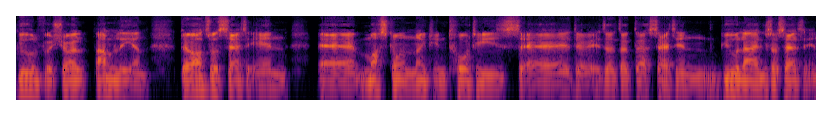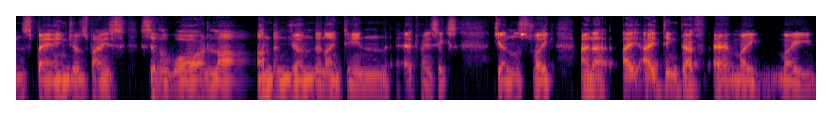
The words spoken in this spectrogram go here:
Verschoyle family. And they're also set in uh, Moscow in the 1930s. Uh, they're, they're, they're, set in gulags, they're set in Spain during the Spanish Civil War, London during the 1926 general strike. And I, I think that uh, my, my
